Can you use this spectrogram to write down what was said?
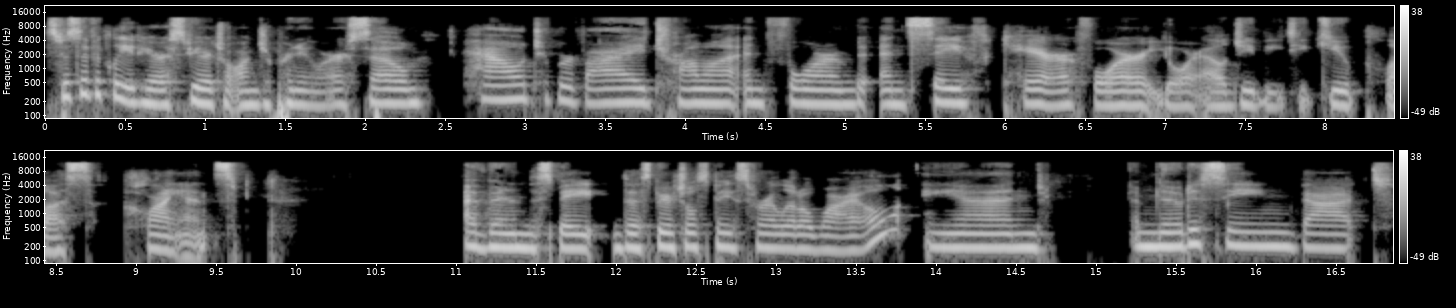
specifically if you're a spiritual entrepreneur. So, how to provide trauma informed and safe care for your LGBTQ plus clients. I've been in the space, the spiritual space for a little while, and I'm noticing that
